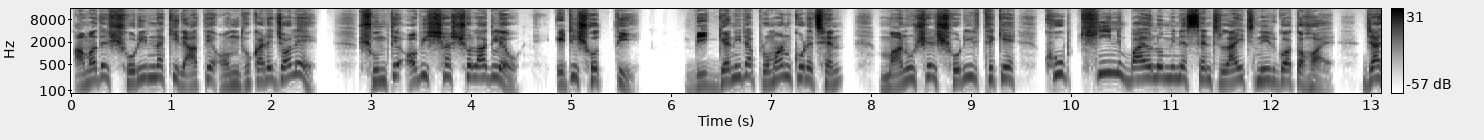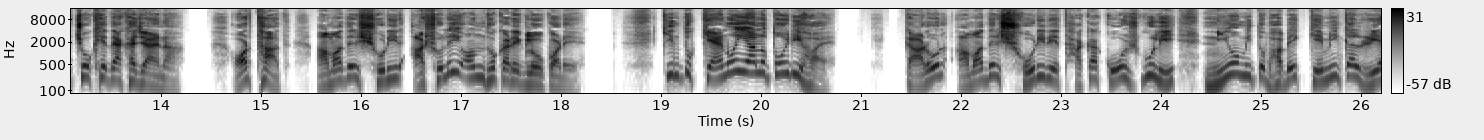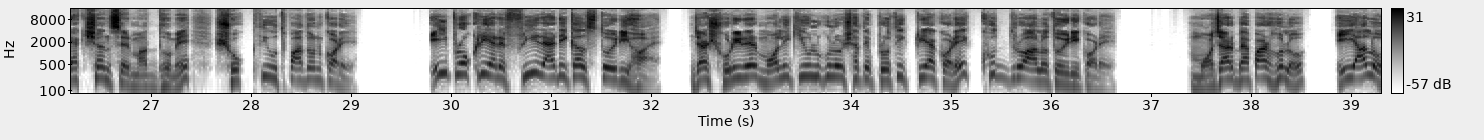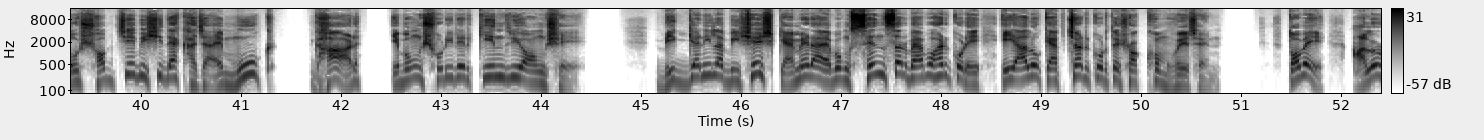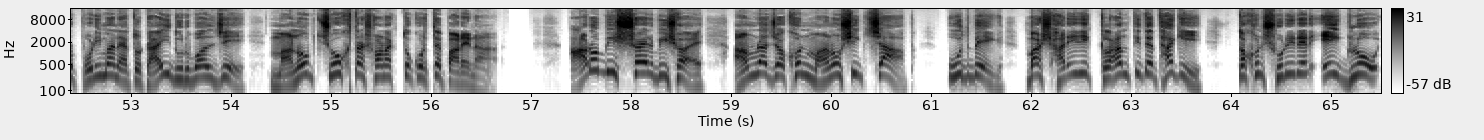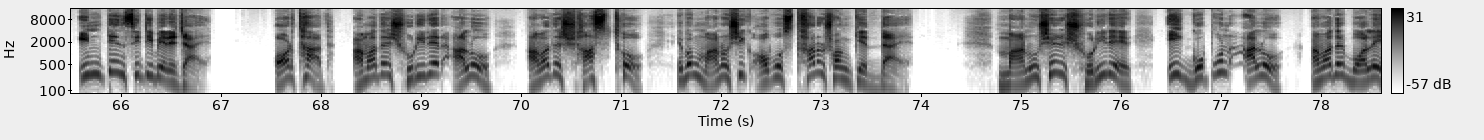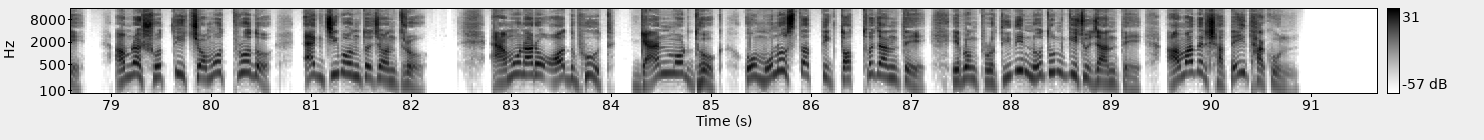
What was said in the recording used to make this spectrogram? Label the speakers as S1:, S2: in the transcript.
S1: আমাদের শরীর নাকি রাতে অন্ধকারে জ্বলে? শুনতে অবিশ্বাস্য লাগলেও এটি সত্যি। বিজ্ঞানীরা প্রমাণ করেছেন, মানুষের শরীর থেকে খুব ক্ষীণ বায়োলোমিনেসেন্ট লাইট নির্গত হয়, যা চোখে দেখা যায় না। অর্থাৎ, আমাদের শরীর আসলেই অন্ধকারে গ্লো করে। কিন্তু কেনই আলো তৈরি হয়? কারণ আমাদের শরীরে থাকা কোষগুলি নিয়মিতভাবে কেমিক্যাল রিয়াকশনসের মাধ্যমে শক্তি উৎপাদন করে। এই প্রক্রিয়ারে ফ্রি র্যাডিক্যালস তৈরি হয়, যা শরীরের মলিকিউলগুলোর সাথে প্রতিক্রিয়া করে, ক্ষুদ্র আলো তৈরি করে। মজার ব্যাপার হল, এই আলো সবচেয়ে বেশি দেখা যায় মুখ, ঘাড় এবং শরীরের কেন্দ্রীয় অংশে। বিজ্ঞানীরা বিশেষ ক্যামেরা এবং সেন্সর ব্যবহার করে এই আলো ক্যাপচার করতে সক্ষম হয়েছেন। তবে, আলোর পরিমাণ এতটাই দুর্বল যে, মানব চোখ তা শনাক্ত করতে পারে না। আরও বিস্ময়ের বিষয়, আমরা যখন মানসিক চাপ, উদ্বেগ বা শারীরিক ক্লান্তিতে থাকি, তখন শরীরের এই গ্লো ইন্টেন্সিটি বেড়ে যায়। অর্থাৎ আমাদের শরীরের আলো আমাদের স্বাস্থ্য এবং মানসিক অবস্থারও সংকেত দেয়। মানুষের শরীরের এই গোপন আলো আমাদের বলে, আমরা সত্যি চমৎপ্রদ এক জীবন্ত যন্ত্র। এমন আরও অদ্ভুত, জ্ঞানমর্ধক ও মনস্তাত্ত্বিক তথ্য জানতে এবং প্রতিদিন নতুন কিছু জানতে আমাদের সাথেই থাকুন।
